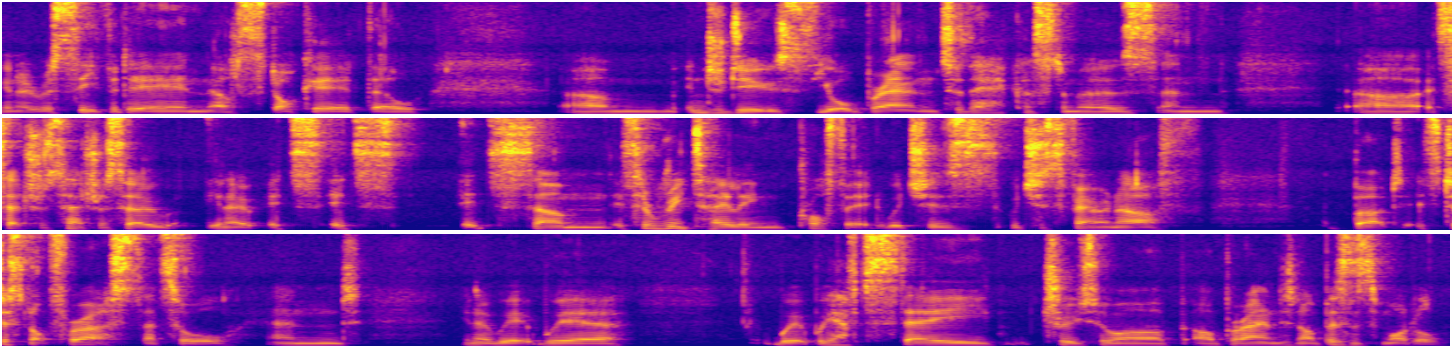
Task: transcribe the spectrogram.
you know receive it in, they'll stock it, they'll um, introduce your brand to their customers, and etc. Uh, etc. Et so you know, it's it's it's um, it's a retailing profit, which is which is fair enough, but it's just not for us. That's all, and you know, we're, we're, we're we have to stay true to our, our brand and our business model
